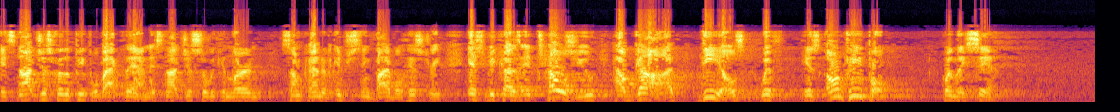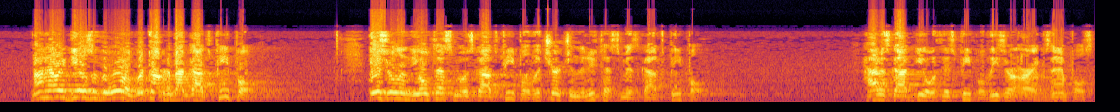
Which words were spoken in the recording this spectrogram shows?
It's not just for the people back then. It's not just so we can learn some kind of interesting Bible history. It's because it tells you how God deals with his own people when they sin. Not how he deals with the world. We're talking about God's people. Israel in the Old Testament was God's people. The church in the New Testament is God's people. How does God deal with his people? These are our examples.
